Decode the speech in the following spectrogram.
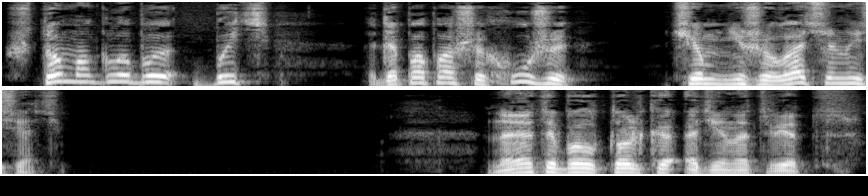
Что могло бы быть для папаши хуже, чем нежелательный зять? На это был только один ответ.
